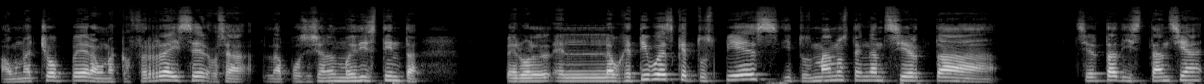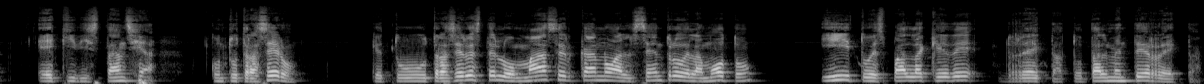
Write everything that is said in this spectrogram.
a una chopper, a una café racer, o sea, la posición es muy distinta. Pero el, el objetivo es que tus pies y tus manos tengan cierta cierta distancia equidistancia con tu trasero. Que tu trasero esté lo más cercano al centro de la moto y tu espalda quede recta, totalmente recta.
